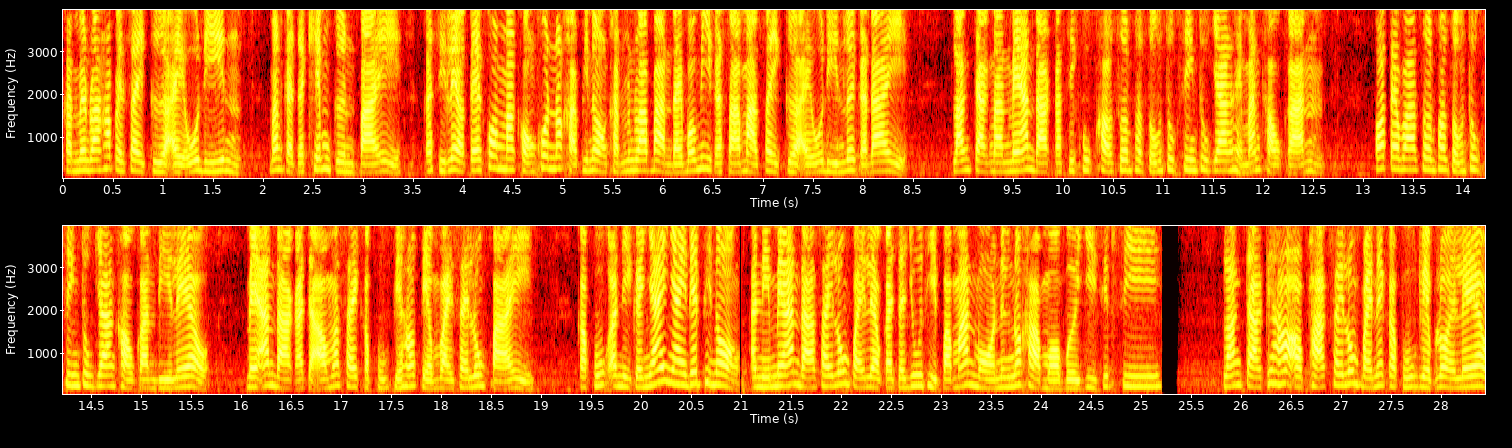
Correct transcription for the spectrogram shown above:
คันแม่นว่าเฮาไปใส่เกลือไอโอดีน มันก็จะเข้มเกินไปก็สิแล้วแต่ความมักของคนเนาะค่ะพี่น้องคันแม่นว่าบ้านใดบ่มีก็สามารถใส่เกลือไอโอดีนเลยก็ได้ หลังจากนั้นแม่อันดาก็สิคลุกเข้าส่วนผสมทุกสิ่งทุกอย่างให้มันเข้ากัน เพราะแต่ว่าส่วนผสมทุกสิ่งทุกอย่างเข้ากันดีแล้ว แม่อันดาก็จะเอามาใส่กระปุกที่เฮาเตรียมไว้ใส่ลงไป กระปุกอันนี้ก็ใหญ่ๆเด้พี่น้อง อันนี้แม่อันดาใส่ลงไปแล้วก็จะอยู่ที่ประมาณหมอหนึงเนาะค่ะหม้อเบอร์24หลังจากที่เฮาเอาผักใส่ลงไปในกระปุกเรียบร้อยแล้ว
